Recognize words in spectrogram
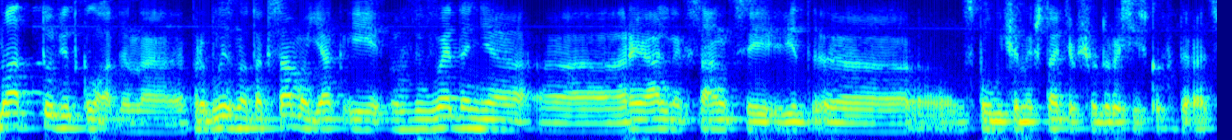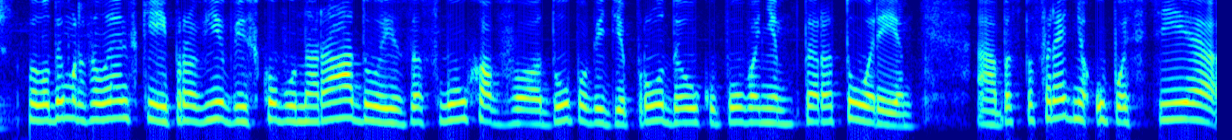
надто відкладена, приблизно так само, як і введення е, реальних санкцій від е, Сполучених Штатів щодо Російської Федерації. Володимир Зеленський провів військову нараду і заслухав е, доповіді про деокуповані території. Е, Безпосередньо у пості е,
